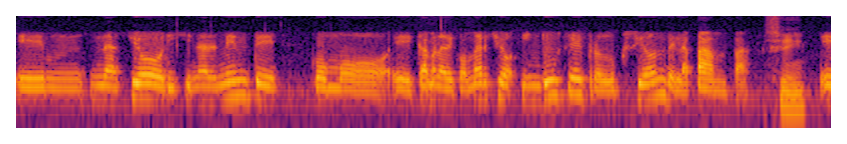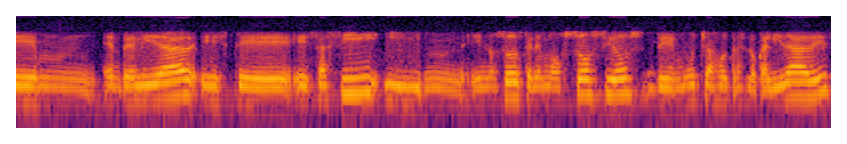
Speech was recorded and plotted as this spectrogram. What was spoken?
eh, nació originalmente como eh, Cámara de Comercio, Industria y Producción de La Pampa. Sí. Em, en realidad este, es así mm, y, nosotros tenemos socios de muchas otras localidades,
